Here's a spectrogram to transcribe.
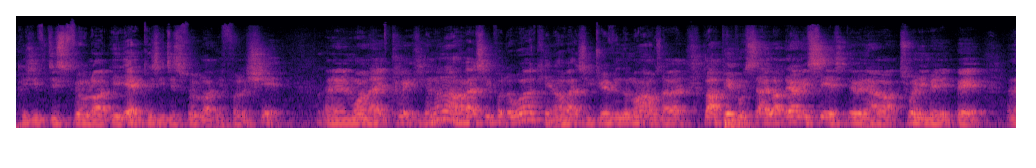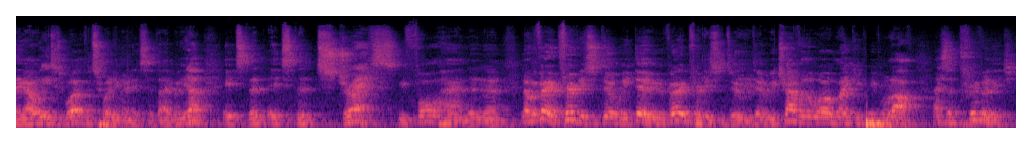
because you just feel like, yeah, because you just feel like you're full of shit. And then one day it clicks. You go, no, no, I've actually put the work in. I've actually driven the miles. I've, like people say, like they only see us doing our like 20 minute bit, and they go, oh, you just work for 20 minutes a day. But you know, it's the it's the stress beforehand, and the, you know, we're very privileged to do what we do. We're very privileged to do what we do. We travel the world making people laugh. That's a privilege.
